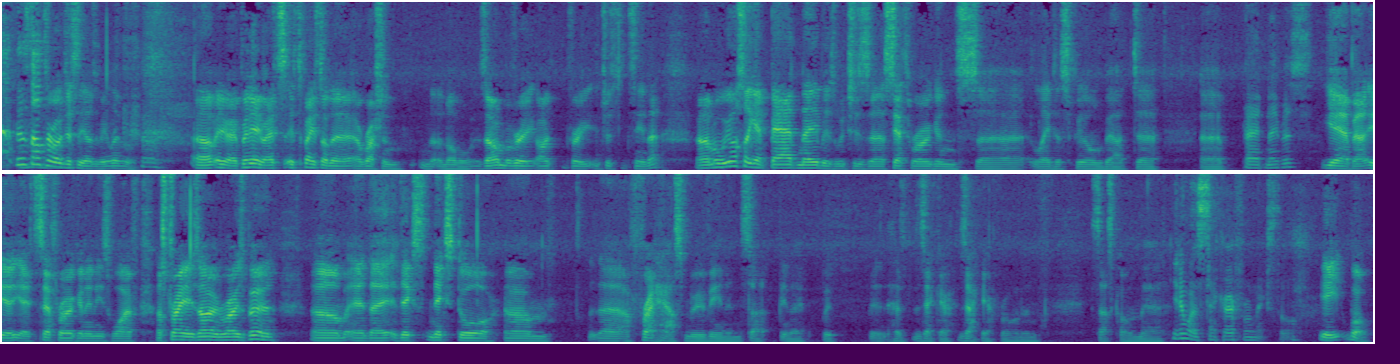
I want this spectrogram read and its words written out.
There's nothing wrong with Jesse Eisenberg. Um, anyway, but anyway, it's, it's based on a, a Russian n- novel, so I'm very I'm very interested in seeing that. Um, and we also get Bad Neighbors, which is uh, Seth Rogen's uh, latest film about. Uh, uh, Bad neighbours. yeah, about yeah, yeah, Seth Rogen and his wife, Australia's own Rose Byrne, um, and they next next door uh, a frat house move in and start you know with it has Zac, Zac Efron and starts going mad. You don't want Zac Efron next door. Yeah, well,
